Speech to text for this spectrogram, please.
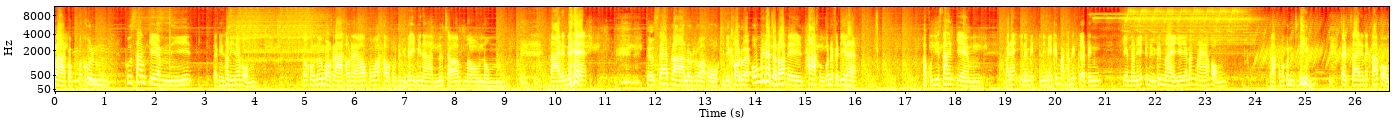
กราบขอบพระคุณผู้สร้างเกมนี้ แต่เพียงเท่านี้นะครับผม ก็คงต้องบอกลาเขาแล้ว เพราะว่าเขาคงจะอยู่ได้อีกไม่นาน เนื่องจากว่าเมานมตายแน่เจอแซ่บลารัวๆโอ้คิดดีเขาด้วย โอ้ไม่น่าจะรอดในท่าของก o นเดนเฟดดี้แล้วแหละขอบคุณที่สร้างเกมไปในอินอนิเมะขึ้นมาทำให้เกิดเป็นเกมแนวนี้อื่นๆขึ้นมาเยอะแยะมากมายครับผมกราบขอบพระคุณจริงๆจากใจเลยนะครับผม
